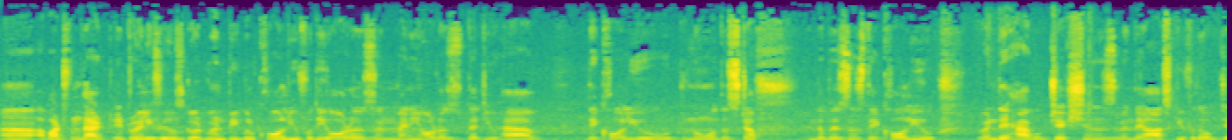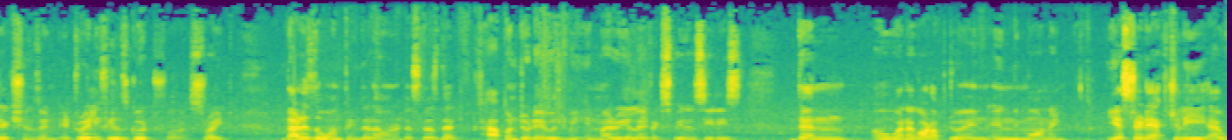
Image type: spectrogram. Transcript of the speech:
Uh, apart from that it really feels good when people call you for the orders and many orders that you have they call you to know the stuff in the business they call you when they have objections when they ask you for the objections and it really feels good for us right? That is the one thing that i want to discuss that happened today with me in my real life experience series. Then uh, when i got up to in in the morning yesterday actually i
